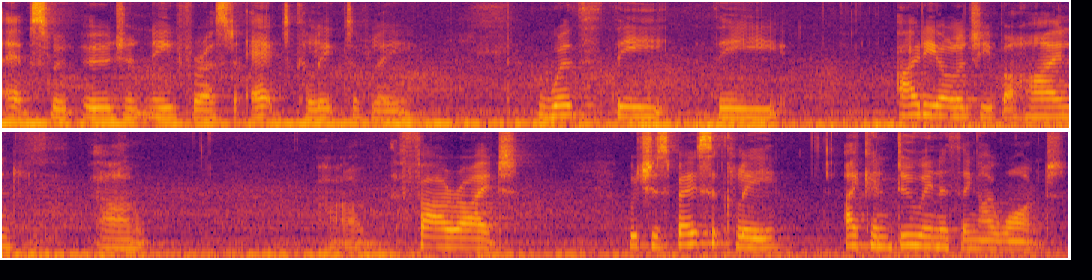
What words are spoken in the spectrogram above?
absolute urgent need for us to act collectively with the, the ideology behind um, um, far right, which is basically I can do anything I want.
